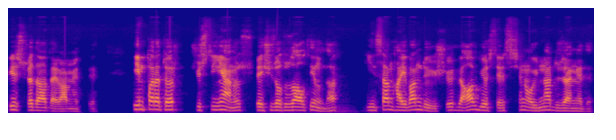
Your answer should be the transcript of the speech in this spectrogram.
bir süre daha devam etti. İmparator Justinianus 536 yılında insan hayvan dövüşü ve av gösterisi için oyunlar düzenledi.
